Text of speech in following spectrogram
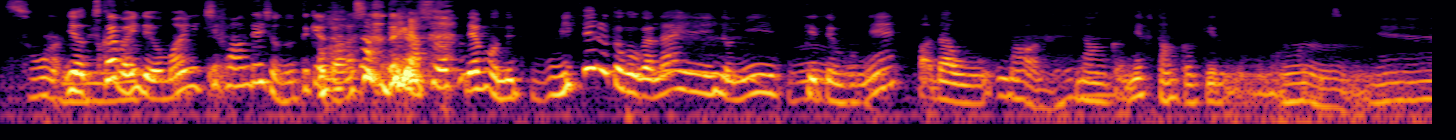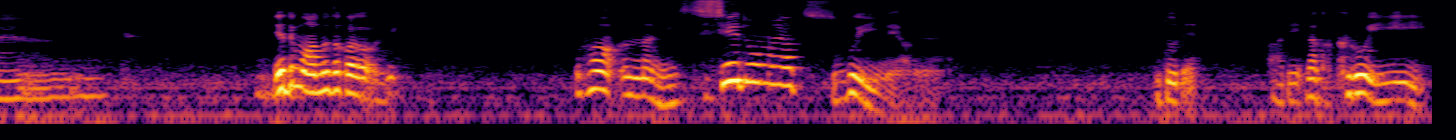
そうなんいや、使えばいいんだよ。毎日ファンデーション塗ってけよって話なんだけど。でもね、見せるとこがないのにつけてもね、肌をまあね。なんかね、負担かけるのもなんか別にね。いや、でもあの、だから、ファ何？資生堂のやつすごいいいね、あれね。どれ？あれ。なんか黒い、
